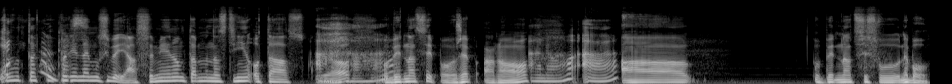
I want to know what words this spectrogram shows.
No, to Jak tak úplně nemusí být. Já jsem jenom tam nastínil otázku, Aha. jo. Objednat si pohřeb, ano. Ano, a? A objednat si svou, nebo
